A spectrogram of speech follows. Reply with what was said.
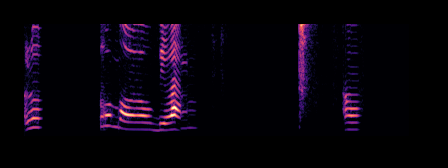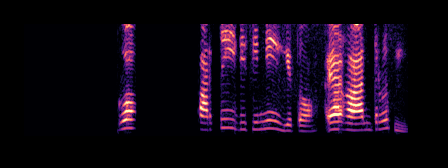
lu lu mau bilang oh, gue party di sini gitu. Ya kan? Terus Hmm.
